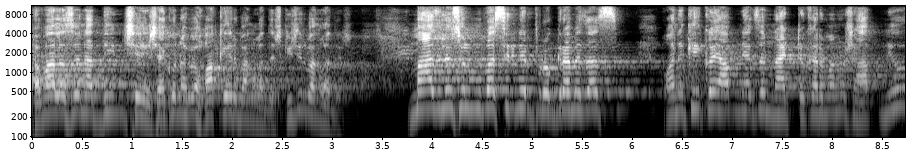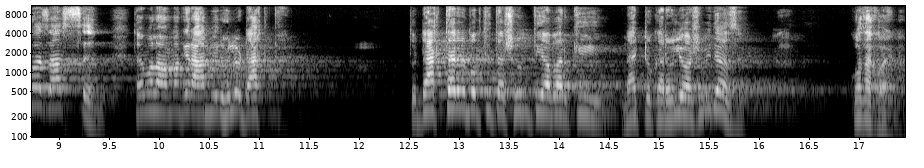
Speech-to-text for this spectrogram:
সমালোচনার দিন শেষ, এখন হবে হকের বাংলাদেশ। কিসের বাংলাদেশ? মাজলিসুল মুবাসিরিনের প্রোগ্রামে যাচ্ছে। অনেকেই কয়, আপনি একজন নাট্যকার মানুষ, আপনিও যাচ্ছেন তাই বলে, আমাকে আমির হলো ডাক্তার। তো ডাক্তারের বক্তৃতা শুনতে আবার কি নাট্যকার হলে অসুবিধা আছে? কথা কয় না।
